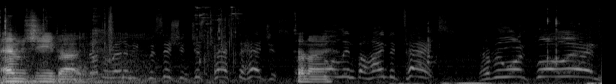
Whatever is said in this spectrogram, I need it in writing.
MG back. Another enemy position just past the hedges. Dunno. Fall in behind the tanks. Everyone fall in!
